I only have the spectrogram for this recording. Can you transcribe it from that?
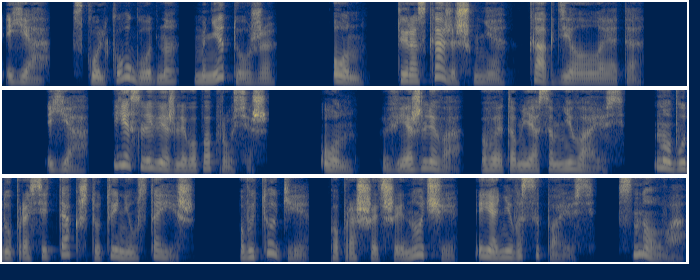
Я. Сколько угодно. Мне тоже. Он. Ты расскажешь мне, как делала это? Я. Если вежливо попросишь. Он. Вежливо. В этом я сомневаюсь. Но буду просить так, что ты не устоишь. В итоге, по прошедшей ночи, я не высыпаюсь. Снова.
